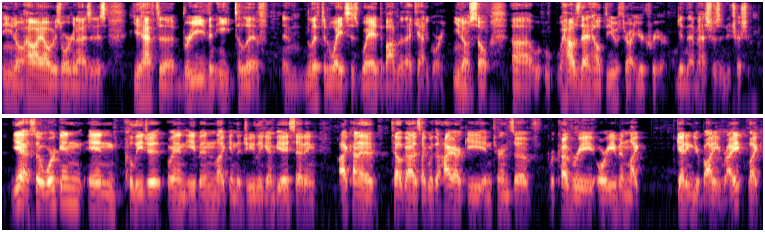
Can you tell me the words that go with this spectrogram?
you know, how I always organize it is you have to breathe and eat to live, and lifting weights is way at the bottom of that category. You know, mm. so uh, how has that helped you throughout your career getting that master's in nutrition? Yeah, so working in collegiate and even like in the G League NBA setting, I kind of tell guys like with a hierarchy in terms of recovery or even like getting your body right. Like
